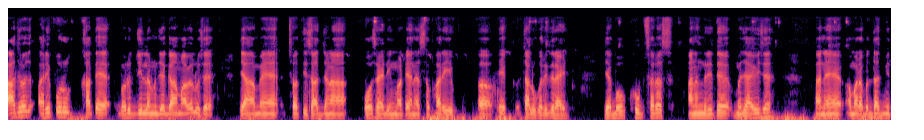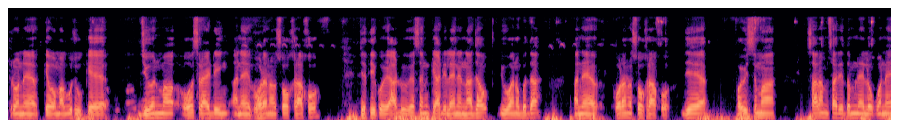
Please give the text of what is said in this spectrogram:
આજરોજ હરિપુર ખાતે ભરૂચ જિલ્લાનું જે ગામ આવેલું છે ત્યાં અમે છ થી સાત જણા હોર્સ રાઇડિંગ માટે અને સફારી એક ચાલુ કરી હતી રાઈડ જે બહુ ખૂબ સરસ આનંદ રીતે મજા આવી છે. અને અમારા બધા જ મિત્રોને કહેવા માગું છું કે જીવનમાં હોર્સ રાઇડિંગ અને ઘોડાનો શોખ રાખો. જેથી કોઈ આડું વ્યસન કે આડી લઈને ના જાઓ, યુવાનો બધા. અને ઘોડાનો શોખ રાખો, જે ભવિષ્યમાં સારામાં સારી તમને લોકોને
